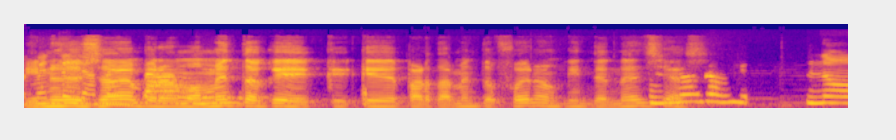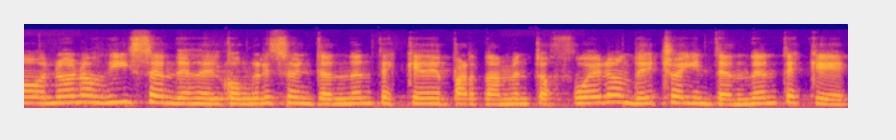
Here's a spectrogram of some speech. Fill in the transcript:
¿Y no se sabe por el momento qué, qué, departamentos fueron, qué intendencias? No, no, nos dicen desde el Congreso de Intendentes qué departamentos fueron. De hecho, hay intendentes que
